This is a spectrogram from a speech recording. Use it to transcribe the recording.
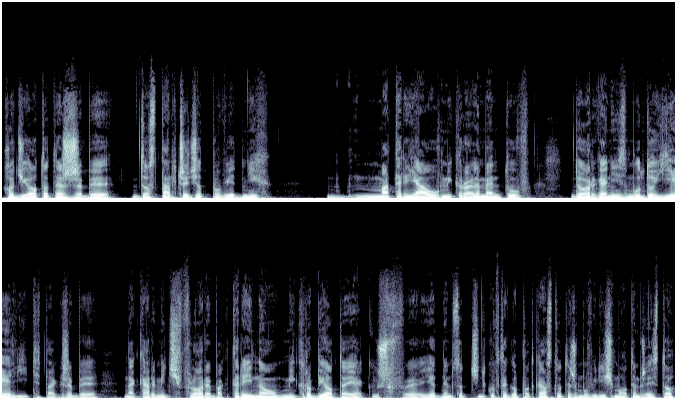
Chodzi o to też, żeby dostarczyć odpowiednich materiałów, mikroelementów do organizmu, do jelit, tak żeby nakarmić florę bakteryjną, mikrobiotę, jak już w jednym z odcinków tego podcastu też mówiliśmy o tym, że jest to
